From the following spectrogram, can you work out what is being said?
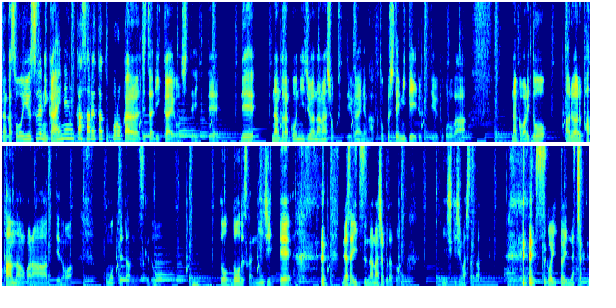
なんかそういうすでに概念化されたところから実は理解をしていてでなんとなくこう虹は7色っていう概念を獲得して見ているっていうところがなんか割とあるあるパターンなのかなっていうのは思ってたんですけどどうどうですか？虹って 皆さんいつ7色だと認識しましたかって すごい問いになっちゃうけ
